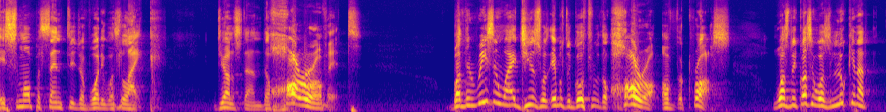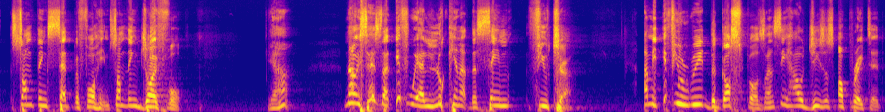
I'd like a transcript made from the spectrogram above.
a small percentage of what it was like. Do you understand? The horror of it. But the reason why Jesus was able to go through the horror of the cross was because he was looking at something set before him, something joyful. Yeah? Now he says that if we are looking at the same future, I mean, if you read the Gospels and see how Jesus operated,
